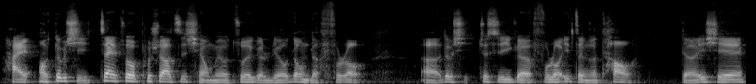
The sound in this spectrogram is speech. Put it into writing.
还哦，对不起，在做 push up 之前，我们有做一个流动的 flow，呃，对不起，就是一个 flow 一整个套的一些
